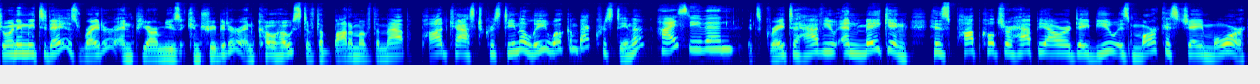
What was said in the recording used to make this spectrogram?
Joining me today is writer, NPR music contributor, and co host of the Bottom of the Map podcast, Christina Lee. Welcome back, Christina. Hi, Stephen. It's great to have you. And making his pop culture happy hour debut is Marcus J. Moore.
